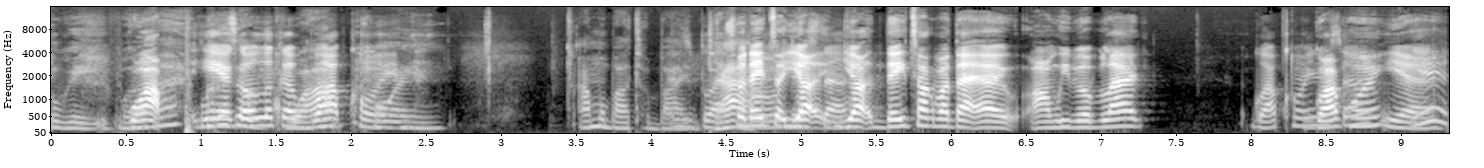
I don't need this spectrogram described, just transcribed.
Wait, Guap. what? What Yeah, is go a look up Guap coin. I'm about to buy It's that. black. So they t- y'all, y'all they talk about that at, on We Build Black. Guap Coin. Guap coin, yeah. Yeah.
